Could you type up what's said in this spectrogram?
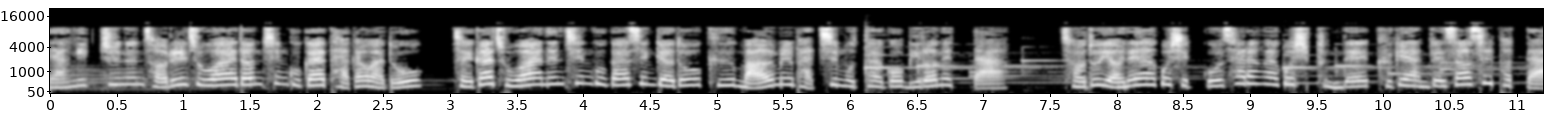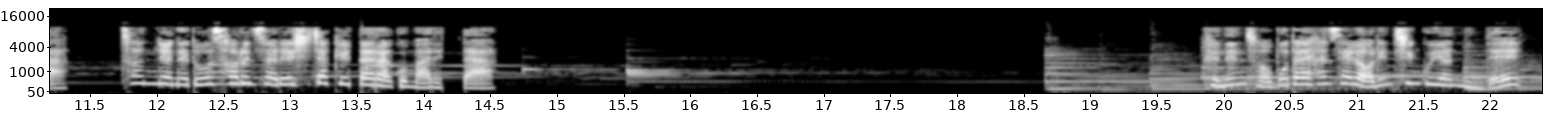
양익준은 저를 좋아하던 친구가 다가와도 제가 좋아하는 친구가 생겨도 그 마음을 받지 못하고 밀어냈다. 저도 연애하고 싶고 사랑하고 싶은데 그게 안 돼서 슬펐다. 첫 연애도 서른 살에 시작했다라고 말했다. 그는 저보다 한 살 어린 친구였는데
